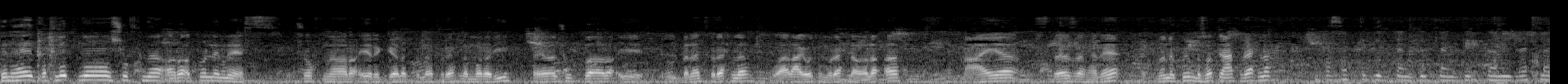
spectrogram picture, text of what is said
في نهاية رحلتنا شفنا آراء كل الناس. شفنا رأي الرجالة كلها في الرحلة المرة دي. خلينا نشوف بقى رأي البنات في الرحلة وهل عجبتهم الرحلة ولا لأ. معايا أستاذة هناء. أتمنى تكوني انبسطتي معايا في الرحلة. انبسطت جدا جدا جدا. رحلة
